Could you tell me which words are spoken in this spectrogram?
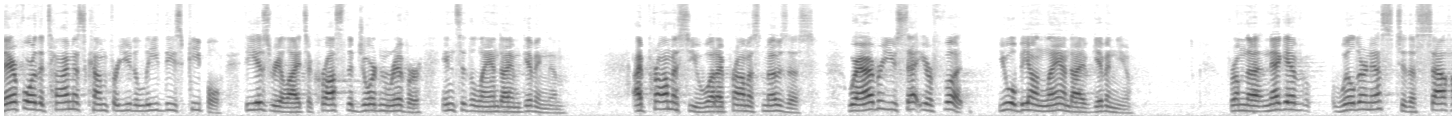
Therefore, the time has come for you to lead these people, the Israelites, across the Jordan River into the land I am giving them. I promise you what I promised Moses. Wherever you set your foot, you will be on land I have given you. From the Negev wilderness to the south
